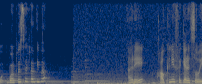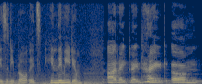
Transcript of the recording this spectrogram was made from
what was it, Adiba? Are, how can you forget it so easily, bro? It's Hindi medium. Ah, right, right, right. Um,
